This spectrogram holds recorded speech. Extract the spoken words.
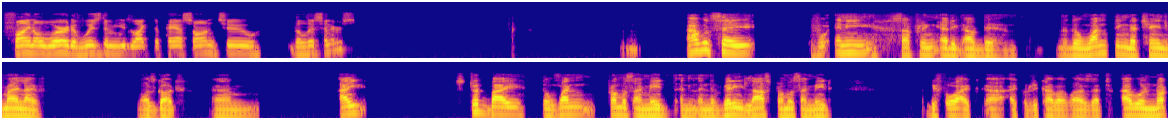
final word of wisdom you'd like to pass on to the listeners? I would say for any suffering addict out there, the, the one thing that changed my life was God. Um, I stood by the one promise I made, and, and the very last promise I made before I uh, I could recover was that I will not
